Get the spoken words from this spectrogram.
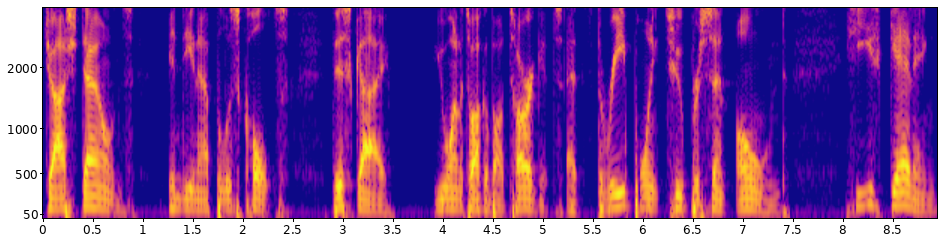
Josh Downs, Indianapolis Colts. This guy, you want to talk about targets at 3.2% owned. He's getting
